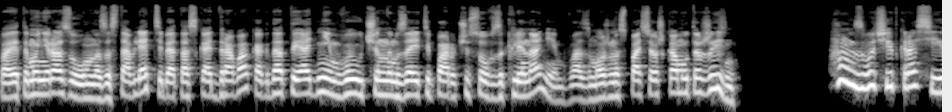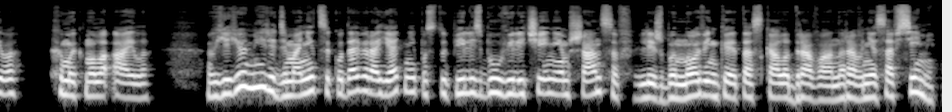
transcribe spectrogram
Поэтому неразумно заставлять тебя таскать дрова, когда ты одним выученным за эти пару часов заклинанием, возможно, спасешь кому-то жизнь. «Хм, «Звучит красиво», — хмыкнула Айла. В ее мире демоницы куда вероятнее поступились бы увеличением шансов, лишь бы новенькая таскала дрова наравне со всеми.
